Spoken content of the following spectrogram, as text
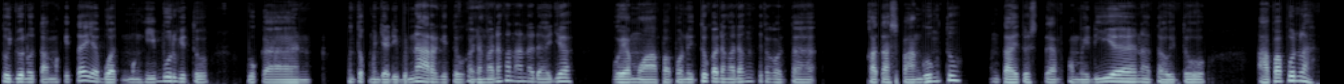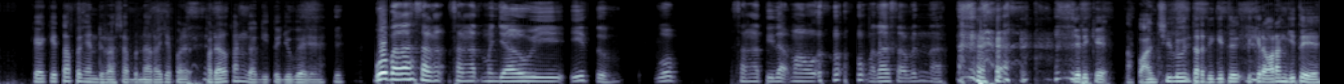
tujuan utama kita ya buat menghibur gitu. Bukan untuk menjadi benar gitu. Kadang-kadang kan ada aja oh ya mau apa pun itu kadang-kadang kita kalau kita ke atas panggung tuh entah itu stand komedian atau itu apa pun lah kayak kita pengen dirasa benar aja pad- padahal kan nggak gitu juga ya. Gue malah sangat sangat menjauhi itu. Gue sangat tidak mau merasa benar. Jadi kayak apaan sih lu ntar digitu dikira orang gitu ya?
